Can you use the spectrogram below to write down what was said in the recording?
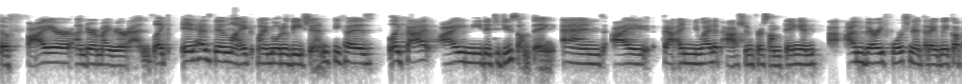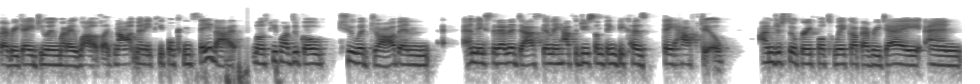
the fire under my rear end. Like it has been like my motivation because like that I needed to do something and I that I knew I had a passion for something and I'm very fortunate that I wake up every day doing what I love. Like not many people can say that. Most people have to go to a job and and they sit at a desk and they have to do something because they have to. I'm just so grateful to wake up every day and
